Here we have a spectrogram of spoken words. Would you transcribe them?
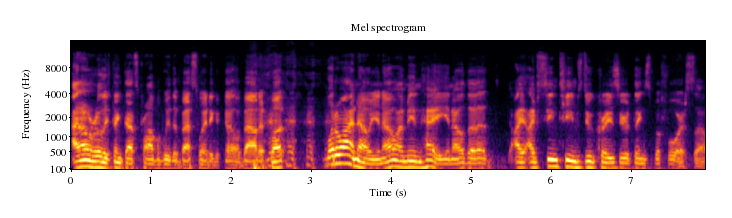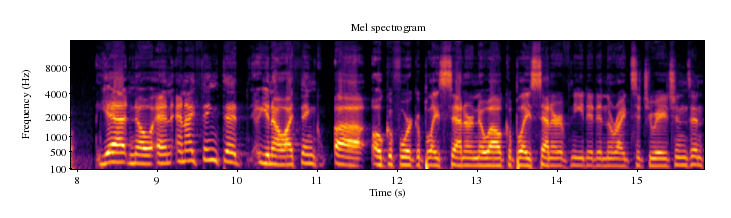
I don't really think that's probably the best way to go about it. But what do I know? You know, I mean, hey, you know, the I, I've seen teams do crazier things before, so. Yeah, no, and and I think that you know I think uh, Okafor could play center, Noel could play center if needed in the right situations, and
